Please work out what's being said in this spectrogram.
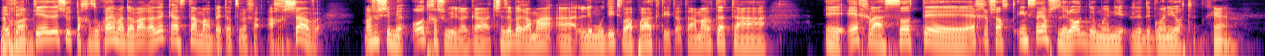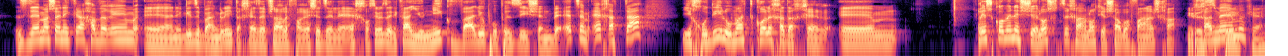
נכון. תהיה איזושהי תחזוקה עם הדבר הזה, כי אז אתה מאבד את עצמך. עכשיו, משהו שמאוד חשוב לי לגעת, שזה ברמה הלימודית והפרקטית, אתה אמרת את ה... אה, איך לעשות, אה, איך אפשר לעשות אינסטגרם, שזה לא רק דוגמני- לדוגמניות. כן, זה מה שנקרא חברים, אה, אני אגיד את זה באנגלית, אחרי זה אפשר לפרש את זה לאיך עושים את זה, נקרא unique value proposition, בעצם איך אתה ייחודי לעומת כל אחד אחר. אה, יש כל מיני שאלות שצריך לענות ישר בפאנל שלך. אחד USP, מהם כן.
